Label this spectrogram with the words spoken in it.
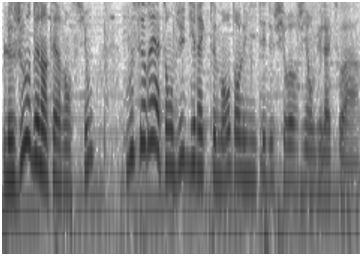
Le jour de l'intervention, vous serez attendu directement dans l'unité de chirurgie ambulatoire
